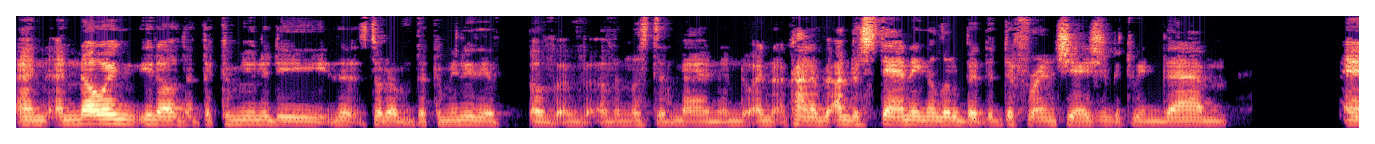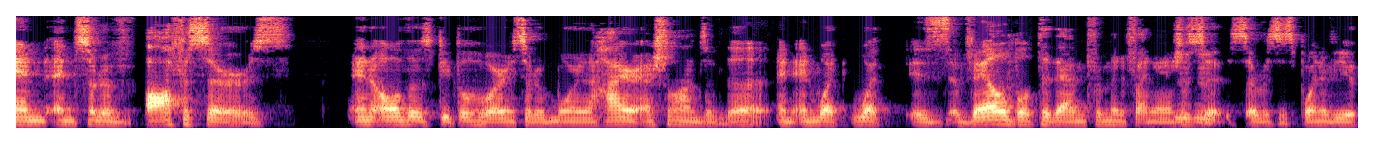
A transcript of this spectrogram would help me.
and and knowing you know that the community the sort of the community of of, of, enlisted men and, and kind of understanding a little bit the differentiation between them and and sort of officers and all those people who are sort of more in the higher echelons of the and, and what what is available to them from a financial mm-hmm. services point of view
